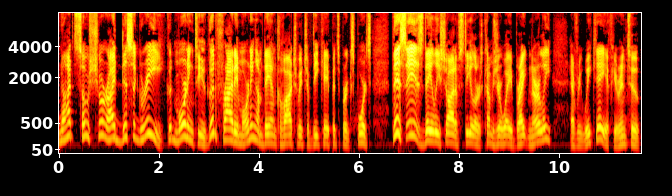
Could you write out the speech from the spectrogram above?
not so sure I disagree. Good morning to you. Good Friday morning. I'm Dan Kovacevic of DK Pittsburgh Sports. This is Daily Shot of Steelers. Comes your way bright and early every weekday if you're into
